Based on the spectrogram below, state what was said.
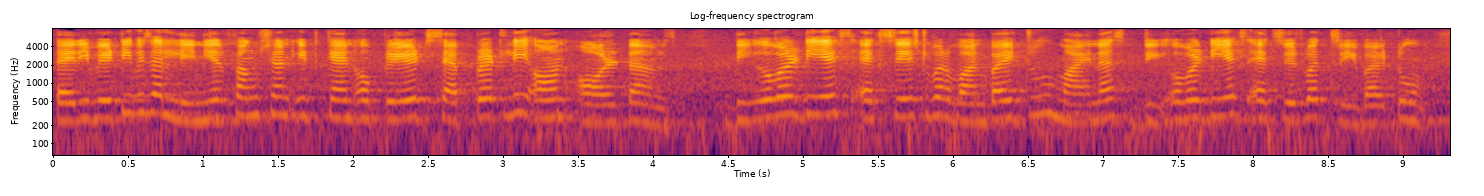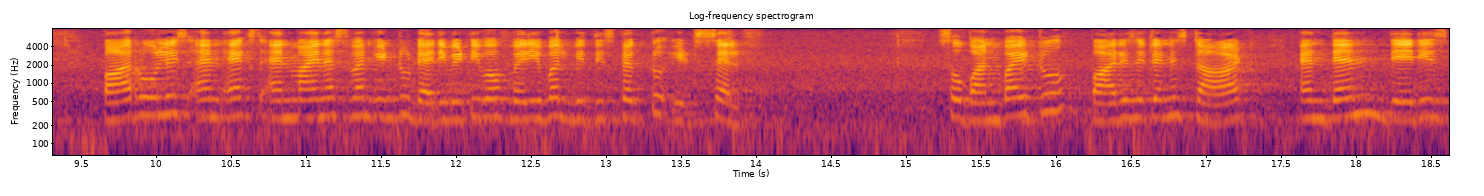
derivative is a linear function. It can operate separately on all terms. d over dx x raised to power 1 by 2 minus d over dx x raised to power 3 by 2 power rule is n x n minus 1 into derivative of variable with respect to itself so 1 by 2 power is written start and then there is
